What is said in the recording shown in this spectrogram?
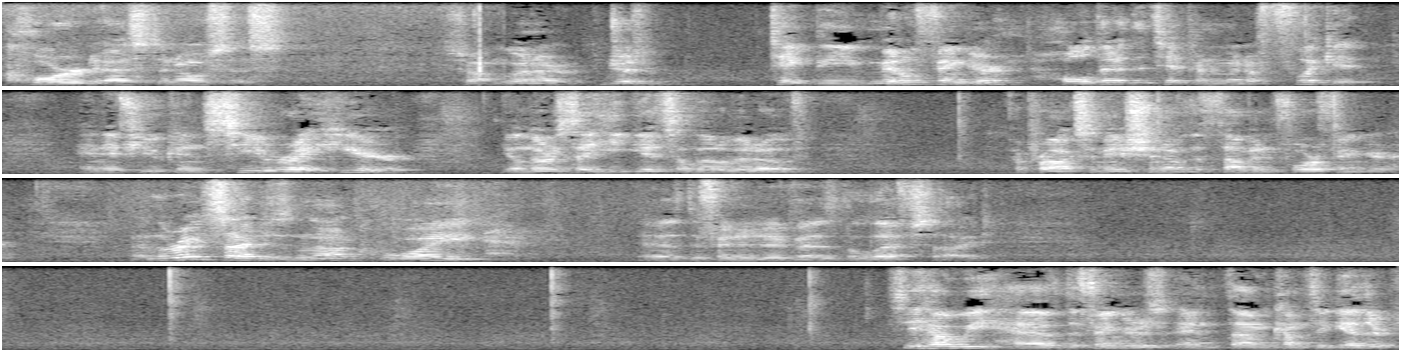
cord stenosis. So I'm going to just take the middle finger, hold it at the tip, and I'm going to flick it. And if you can see right here, you'll notice that he gets a little bit of approximation of the thumb and forefinger. And the right side is not quite as definitive as the left side. See how we have the fingers and thumb come together?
